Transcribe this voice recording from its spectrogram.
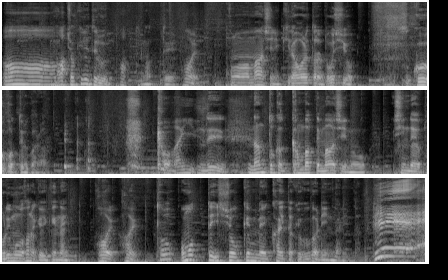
あちゃ切れてるあってなってあはいこのままマーシーに嫌われたらどうしようってすっごい怒ってるから。かわいいです。でなんとか頑張ってマーシーの信頼を取り戻さなきゃいけない。はいはい。と思って一生懸命書いた曲が「リンダリンダ」へえ。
